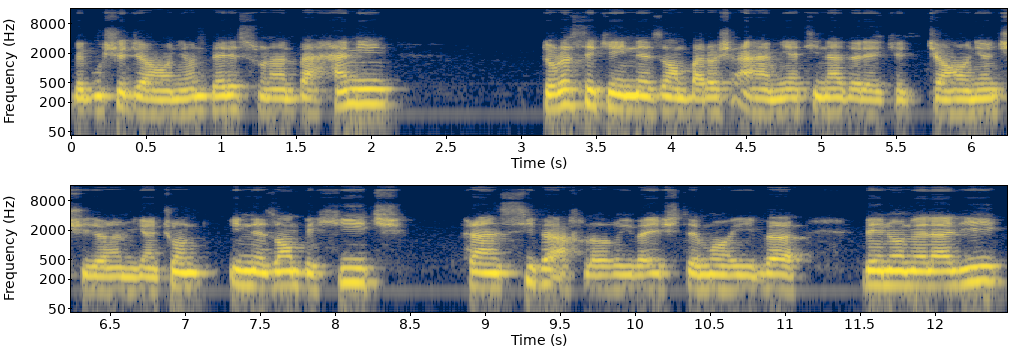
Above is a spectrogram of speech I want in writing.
به گوش جهانیان برسونن و همین درسته که این نظام براش اهمیتی نداره که جهانیان چی دارن میگن چون این نظام به هیچ پرنسیپ اخلاقی و اجتماعی و بین المللی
